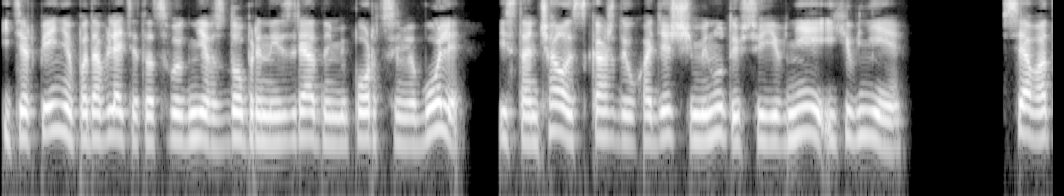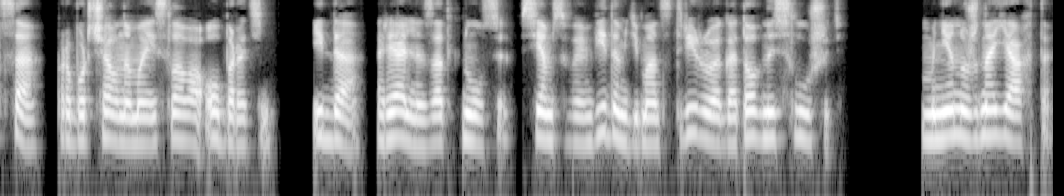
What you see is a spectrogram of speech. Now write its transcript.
и терпение подавлять этот свой гнев, сдобренный изрядными порциями боли, истончалось с каждой уходящей минутой все явнее и явнее. «Вся в отца», – пробурчал на мои слова оборотень. И да, реально заткнулся, всем своим видом демонстрируя готовность слушать. Мне нужна яхта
